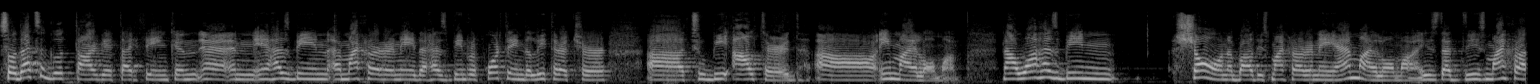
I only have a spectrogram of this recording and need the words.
So that's a good target, I think, and, uh, and it has been a microRNA that has been reported in the literature uh, to be altered uh, in myeloma. Now, what has been shown about this microRNA and myeloma is that these microRNA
